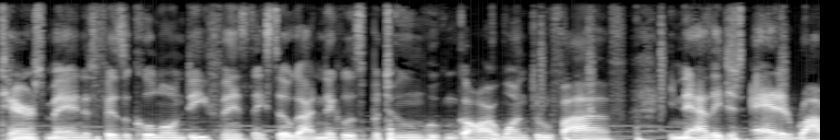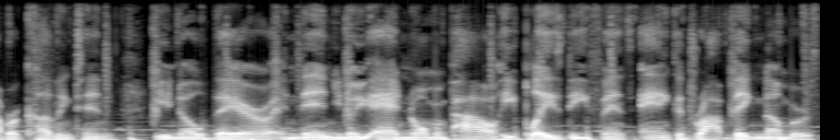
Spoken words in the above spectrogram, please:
Terance Mann is physical on defense. They still got Nicholas Batum who can guard one through five. And now they just added Robert Covington, you know, there. And then, you know, you add Norman Powell. He plays defense and could drop big numbers.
